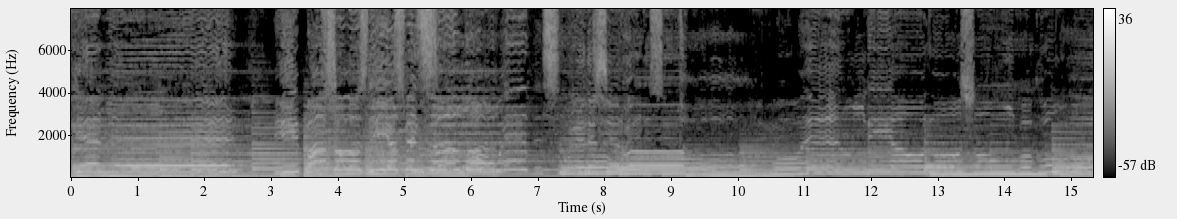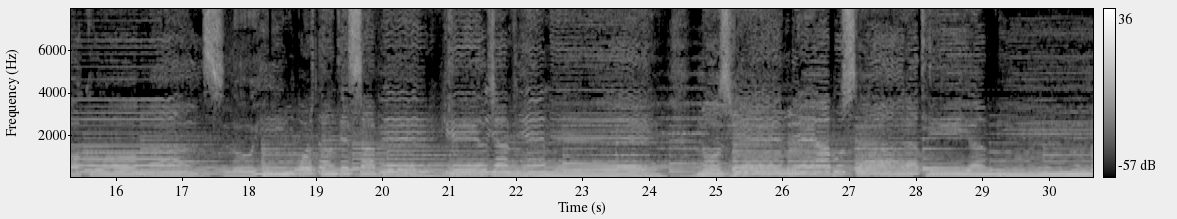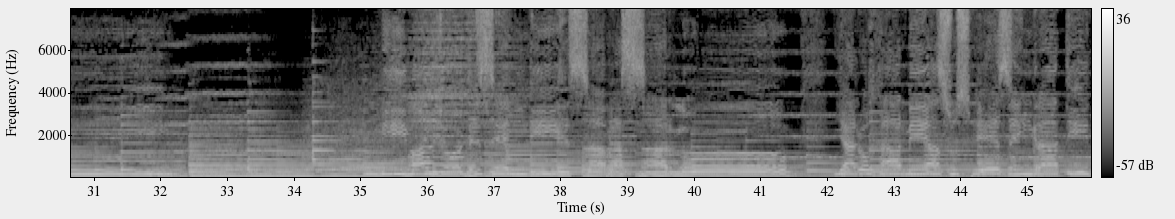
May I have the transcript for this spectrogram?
Viene. Y paso los días pensando, arrojarme a sus pies en gratitud.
